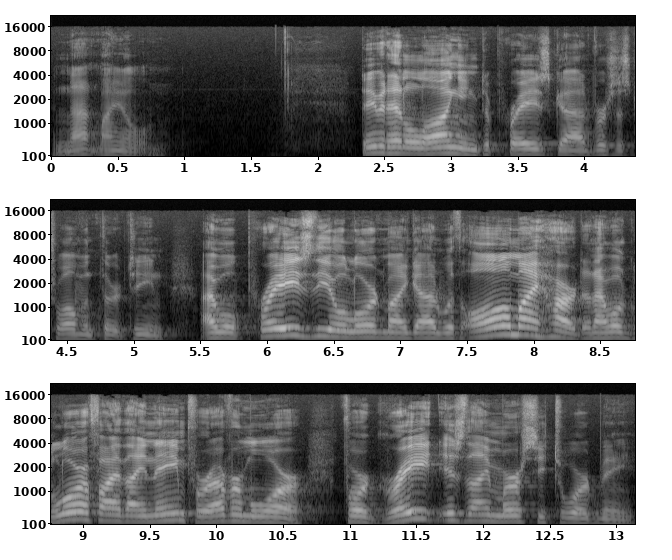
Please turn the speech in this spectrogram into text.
and not my own. David had a longing to praise God, verses 12 and 13. I will praise thee, O Lord my God, with all my heart, and I will glorify thy name forevermore. For great is thy mercy toward me,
